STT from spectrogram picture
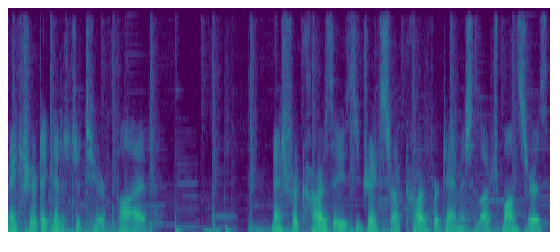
Make sure to get it to tier 5. Next for cards, I use the Drake Star card for damage to large monsters,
